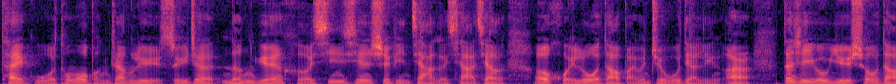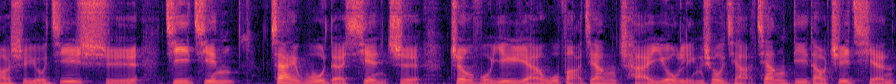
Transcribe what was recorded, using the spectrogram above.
泰国通货膨胀率随着能源和新鲜食品价格下降而回落到5.02%，但是由于受到石油基石基金。债务的限制，政府依然无法将柴油零售价降低到之前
